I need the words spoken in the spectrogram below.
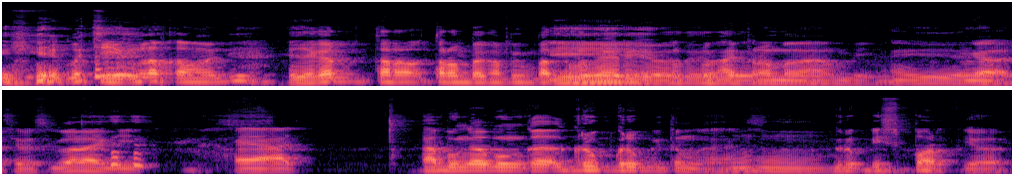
Iya, gue cinlok sama dia. Ya kan ter terombang ambing 40 hari ya. waktu 40 hari itu. terombang ambing. Iya. Enggak, serius gue lagi kayak gabung-gabung ke grup-grup gitu, Mas. Grup e-sport, yo.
